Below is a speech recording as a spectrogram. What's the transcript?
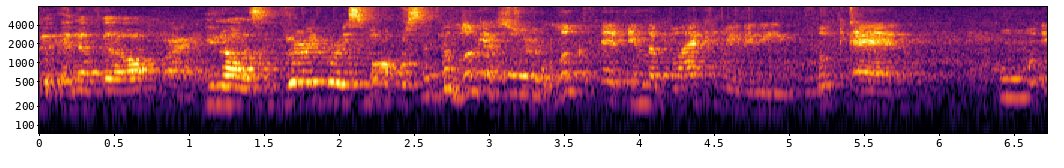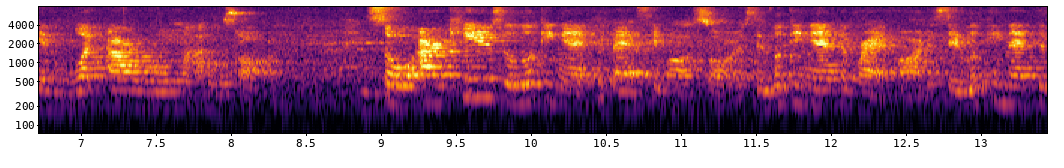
the NFL. Right. You know, it's a very, very small percentage. But look at who, look at in the black community, look at who and what our role models are. So our kids are looking at the basketball stars, they're looking at the rap artists, they're looking at the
